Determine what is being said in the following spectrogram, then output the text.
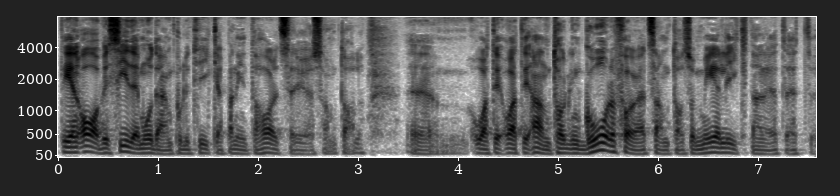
det är en avigsida i modern politik att man inte har ett seriöst samtal. Ehm, och, att det, och att det antagligen går att föra ett samtal som mer liknar ett, ett uh,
